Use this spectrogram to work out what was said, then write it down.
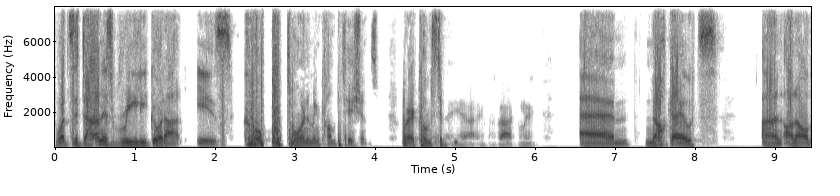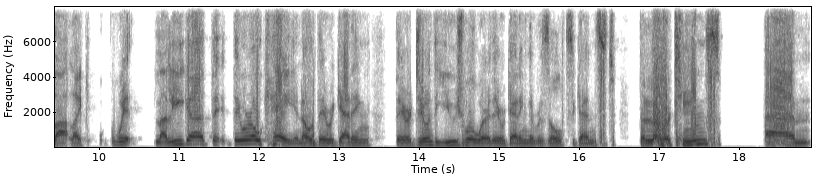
what Zidane is really good at is cup tournament competitions, where it comes to yeah, exactly, um, knockouts and on all that. Like with La Liga, they, they were okay, you know, they were getting they were doing the usual where they were getting the results against the lower teams, um,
